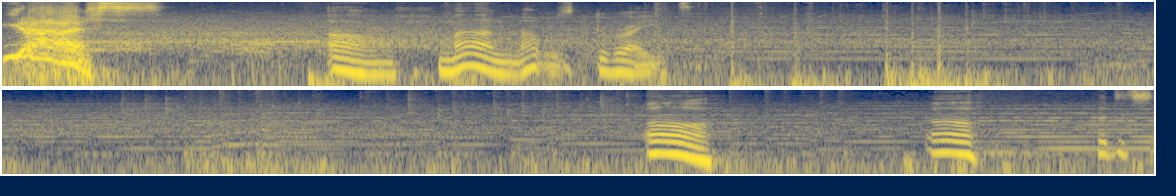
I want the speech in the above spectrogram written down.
Yes! Oh man, that was great. Oh. Oh. That is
